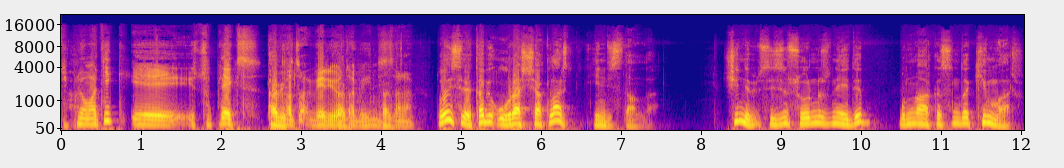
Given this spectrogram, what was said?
diplomatik e, suplex Tabii. veriyor Tabii, tabii, Hindistan'a. Dolayısıyla tabii uğraşacaklar Hindistan'la. Şimdi sizin sorunuz neydi? Bunun arkasında kim var?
